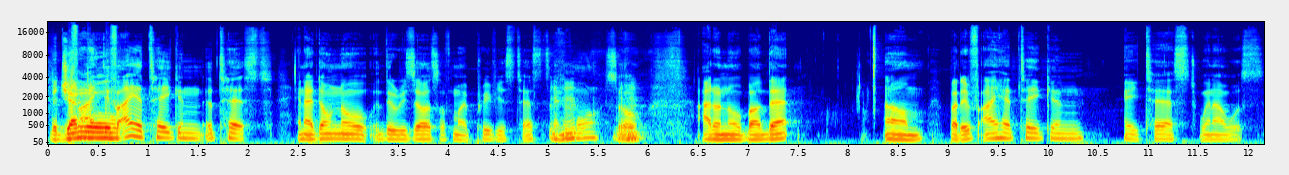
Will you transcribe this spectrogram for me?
the if I, general. if I had taken a test and I don't know the results of my previous tests Mhm, anymore, so mhm. I don't know about that. Um, but if I had taken a test when I was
